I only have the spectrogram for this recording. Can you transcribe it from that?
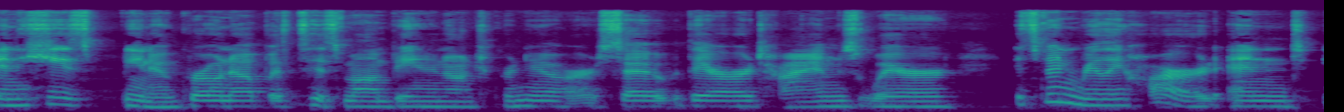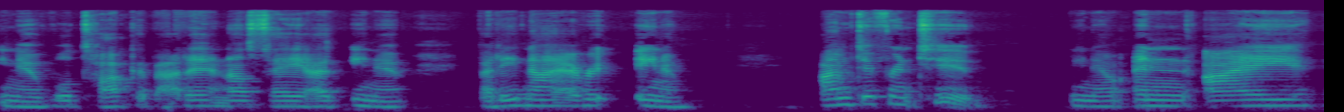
and he's you know grown up with his mom being an entrepreneur, so there are times where it's been really hard, and you know we'll talk about it, and I'll say, I, you know, buddy, not every, you know, I'm different too, you know, and I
